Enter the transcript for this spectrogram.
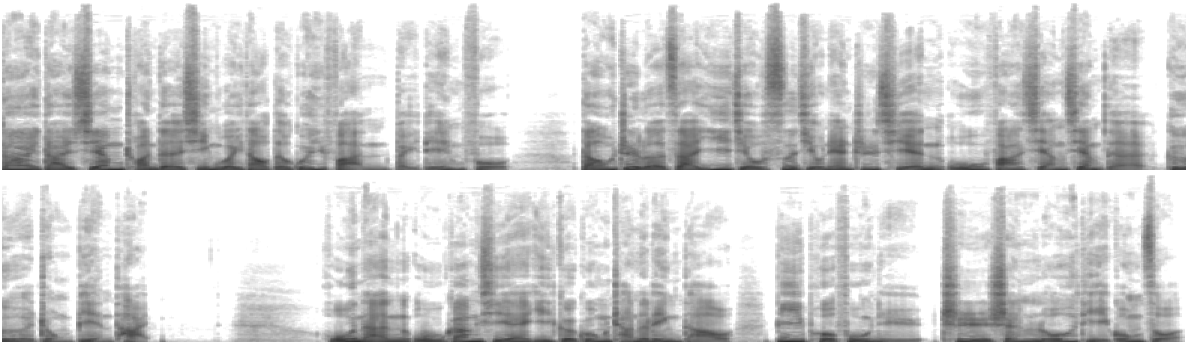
代代相传的行为道德规范被颠覆，导致了在一九四九年之前无法想象的各种变态。湖南武冈县一个工厂的领导逼迫妇女赤身裸体工作，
